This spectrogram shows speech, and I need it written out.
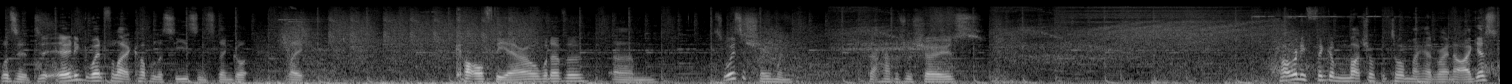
was it? It only went for like a couple of seasons, then got like cut off the air or whatever. Um, it's always a shame when that happens with shows. Can't really think of much off the top of my head right now. I guess,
